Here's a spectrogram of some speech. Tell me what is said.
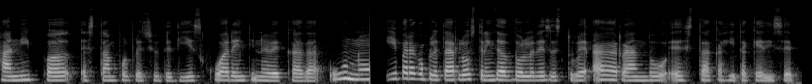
Honey Pot están por precio de 10.49 cada uno. Y para completar los 30 dólares estuve agarrando esta cajita que dice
